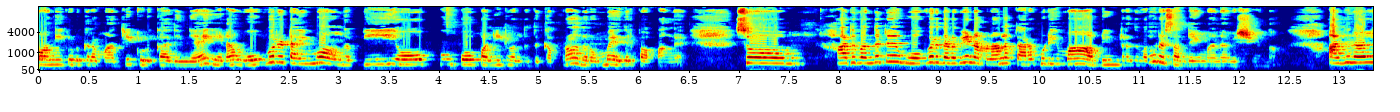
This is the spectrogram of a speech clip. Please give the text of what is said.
வாங்கி கொடுக்குற மாதிரி கொடுக்காதீங்க. ஏன்னா ஒவ்வொரு டைமும் அவங்க பீயோ பூப்போ பண்ணிட்டு வந்ததுக்கப்புறம் அதை ரொம்ப எதிர்பார்ப்பாங்க. ஸோ அது வந்துட்டு ஒவ்வொரு தடவையும் நம்மளால தர முடியுமா அப்படின்றது வந்து ஒரு சந்தேகமான விஷயம்தான். அதனால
